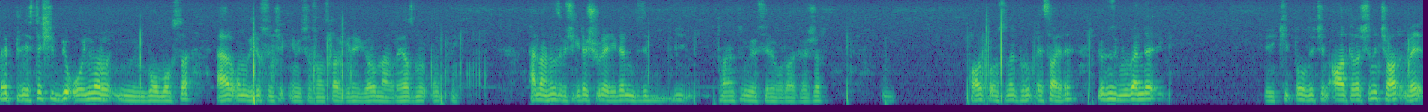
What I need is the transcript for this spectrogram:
Ve PlayStation bir oyunu var hmm, Roblox'ta. Eğer onun videosunu çekmemi istiyorsanız tabii ki de yorumlarda yazmayı unutmayın. Hemen hızlı bir şekilde şuraya gidelim. Bize bir tanıtım gösteriyor burada arkadaşlar. Para konusunda grup vesaire. Gördüğünüz gibi ben de e, kitle olduğu için arkadaşını çağır ve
